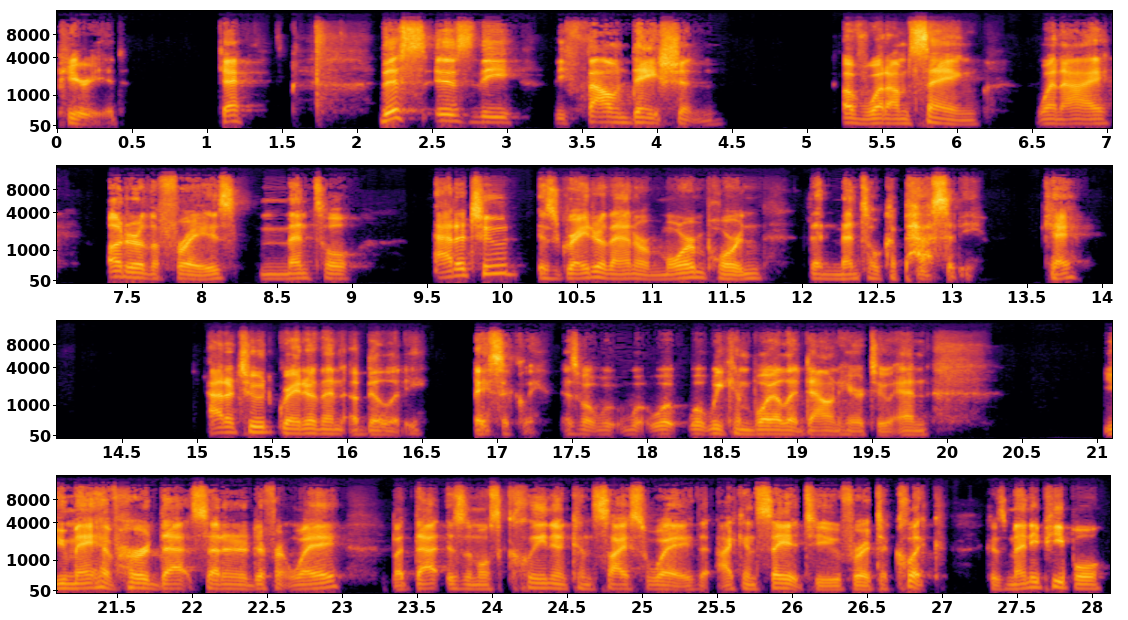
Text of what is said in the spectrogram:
Period. Okay? This is the the foundation of what I'm saying when I utter the phrase mental attitude is greater than or more important than mental capacity. Okay? Attitude greater than ability, basically, is what we, what, what we can boil it down here to. And you may have heard that said in a different way, but that is the most clean and concise way that I can say it to you for it to click. Because many people,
